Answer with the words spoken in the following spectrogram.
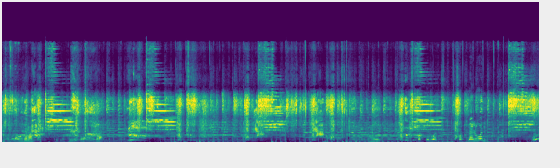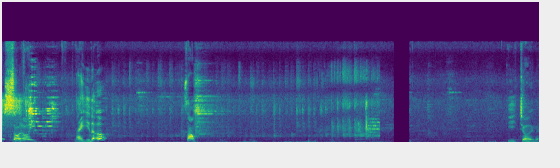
Nhảy cái đầu thôi mà. Không nhảy cái đầu rồi các bạn. Luôn. Quất nó luôn. Úi trời ơi. Này thì đỡ. Xong. Ý trời mẹ,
